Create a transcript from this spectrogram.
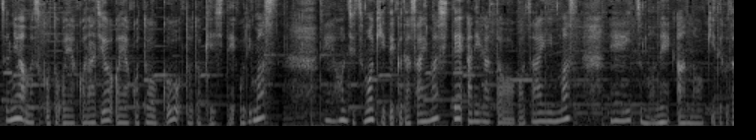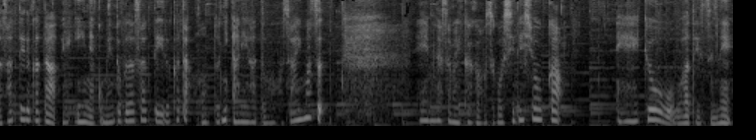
末には息子と親子ラジオ親子トークをお届けしております、えー、本日も聞いてくださいましてありがとうございます、えー、いつもねあの聞いてくださっている方、え、いいねコメントくださっている方本当にありがとうございます、え皆様いかがお過ごしでしょうか？えー、今日はですね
